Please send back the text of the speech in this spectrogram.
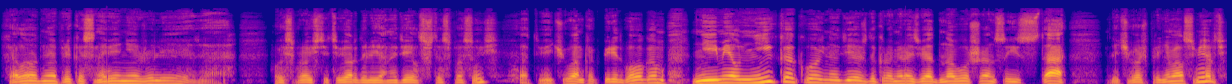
холодное прикосновение железа. Вы спросите, твердо ли я надеялся, что спасусь? Отвечу вам, как перед Богом, не имел никакой надежды, кроме разве одного шанса из ста. Для чего же принимал смерть?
